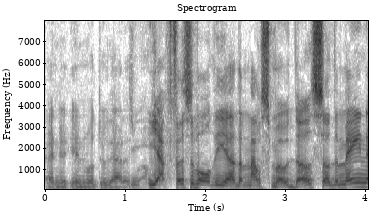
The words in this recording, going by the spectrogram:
and and we'll do that as well. Yeah, first of all, the uh, the mouse mode though. So the main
